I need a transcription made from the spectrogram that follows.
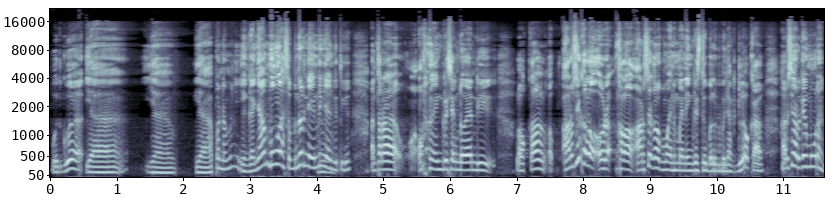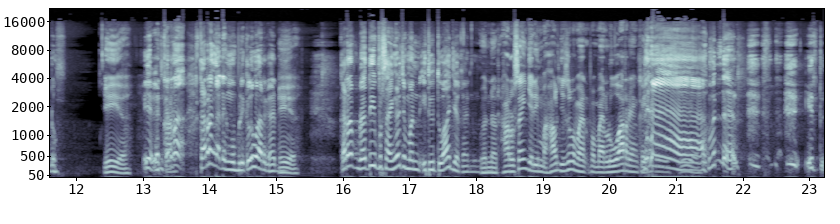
buat gua ya ya ya apa namanya ya nggak nyambung lah sebenarnya intinya Hmm. gitu ya antara orang Inggris yang doyan di lokal harusnya kalau orang kalau harusnya kalau pemain-pemain Inggris itu lebih banyak di lokal harusnya harganya murah dong Iya. iya kan karena karena nggak ada yang mau beli keluar kan Iya. karena berarti persaingan cuma itu itu aja kan Bener. Harusnya yang jadi mahal justru pemain pemain luar yang kayak gitu. nah bener itu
